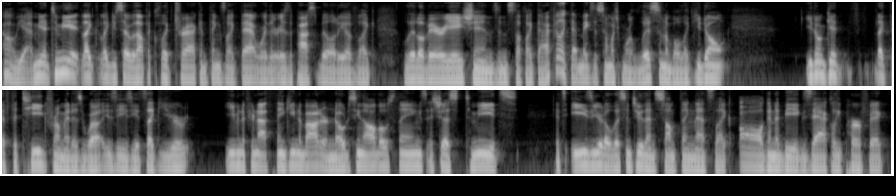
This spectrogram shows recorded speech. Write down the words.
Oh yeah, I mean to me, like like you said, without the click track and things like that, where there is the possibility of like little variations and stuff like that, I feel like that makes it so much more listenable. Like you don't you don't get like the fatigue from it as well as easy. It's like you're even if you're not thinking about it or noticing all those things, it's just to me it's it's easier to listen to than something that's like all to be exactly perfect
